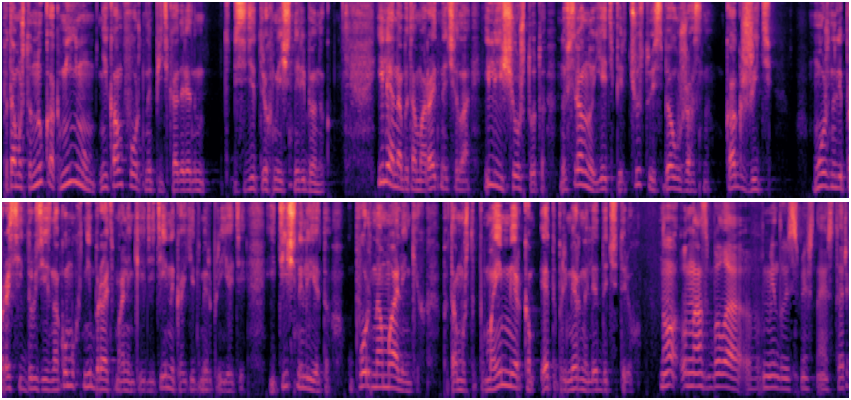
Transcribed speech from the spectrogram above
потому что, ну, как минимум, некомфортно пить, когда рядом сидит трехмесячный ребенок. Или она бы там орать начала, или еще что-то, но все равно я теперь чувствую себя ужасно. Как жить? Можно ли просить друзей и знакомых не брать маленьких детей на какие-то мероприятия? Этично ли это? Упор на маленьких, потому что по моим меркам это примерно лет до четырех. Но у нас была в Медузе смешная история,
